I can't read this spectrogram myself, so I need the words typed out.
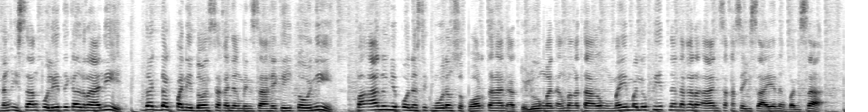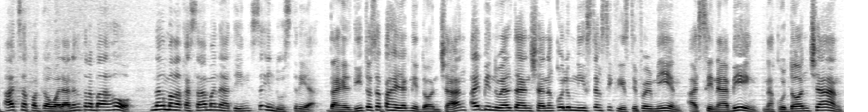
ng isang political rally. Dagdag pa ni Don sa kanyang mensahe kay Tony, Paano niyo po nasikmurang suportahan at tulungan ang mga taong may malupit na nakaraan sa kasaysayan ng bansa at sa pagkawala ng trabaho ng mga kasama natin sa industriya. Dahil dito sa pahayag ni Don Chang ay binweltahan siya ng kolumnistang si Christopher Min at sinabing, Naku Don Chang,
